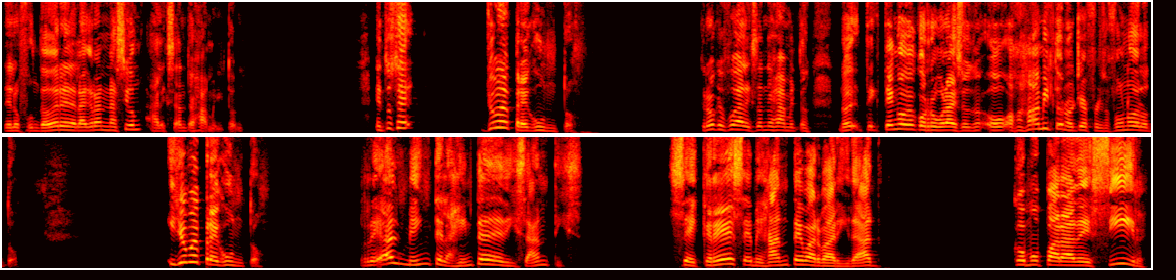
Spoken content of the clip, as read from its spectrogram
de los fundadores de la gran nación, Alexander Hamilton. Entonces, yo me pregunto, creo que fue Alexander Hamilton, tengo que corroborar eso, o Hamilton o Jefferson, fue uno de los dos. Y yo me pregunto, ¿realmente la gente de DeSantis se cree semejante barbaridad como para decir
